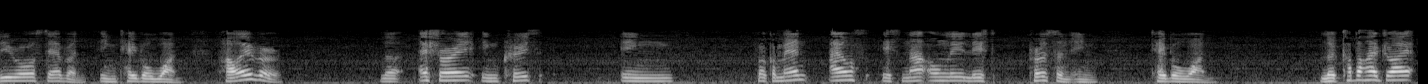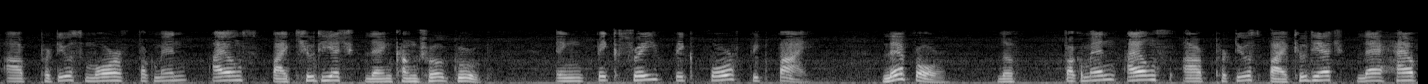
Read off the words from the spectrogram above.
0.07 in Table 1. However, the actual increase in fragment ions is not only listed present in Table 1. The carbohydrates are produced more fragment ions by QTH than control group in Fig 3, Fig 4, Fig 5. Therefore, the fragment ions are produced by QTH that help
